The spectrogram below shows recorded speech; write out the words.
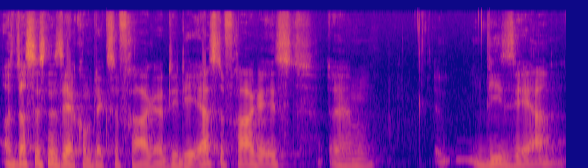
Also das ist eine sehr komplexe Frage. Die, die erste Frage ist, ähm, wie sehr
